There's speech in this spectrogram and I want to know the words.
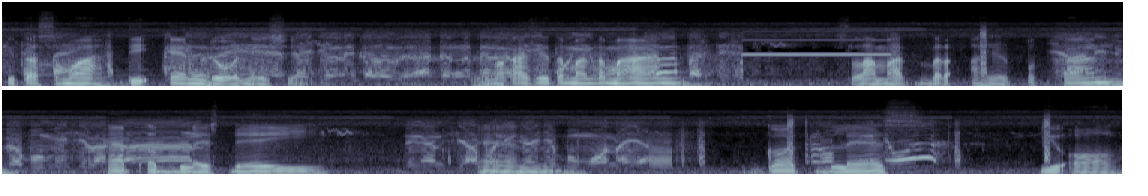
kita semua di Indonesia. Terima kasih teman-teman. Selamat berakhir pekan. Have a blessed day. And God bless you all.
